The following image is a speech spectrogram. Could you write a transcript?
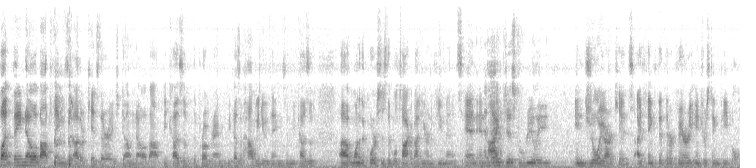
but they know about things that other kids their age don't know about because of the programming, because of how we do things, and because of uh, one of the courses that we'll talk about here in a few minutes. And, and, and I just really enjoy our kids. I think that they're very interesting people,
